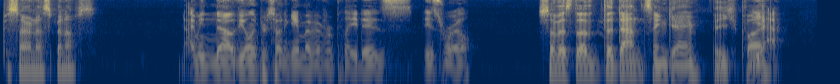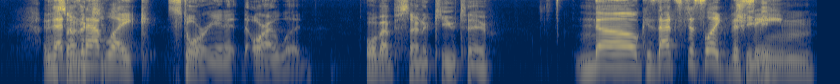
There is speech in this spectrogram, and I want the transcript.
Persona spin-offs? I mean, no. The only Persona game I've ever played is is Royal. So there's the the dancing game that you can play. Yeah. I mean, that doesn't have like story in it, or I would. What about Persona Q2? No, because that's just like the Chibi? same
